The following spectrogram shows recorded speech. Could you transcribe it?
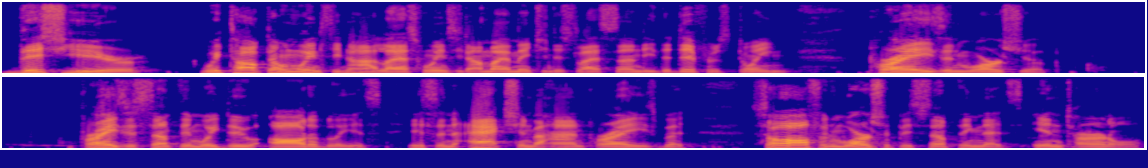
This year, we talked on Wednesday night, last Wednesday night, I may have mentioned this last Sunday, the difference between praise and worship. Praise is something we do audibly. It's it's an action behind praise, but so often worship is something that's internal.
